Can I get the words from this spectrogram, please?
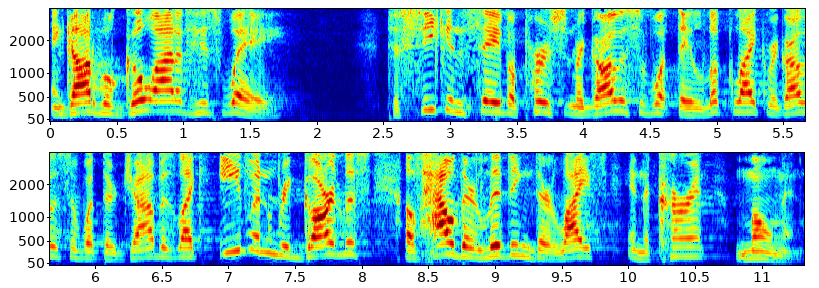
And God will go out of his way to seek and save a person, regardless of what they look like, regardless of what their job is like, even regardless of how they're living their life in the current moment.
